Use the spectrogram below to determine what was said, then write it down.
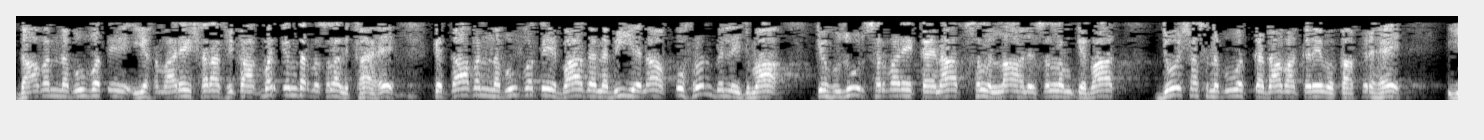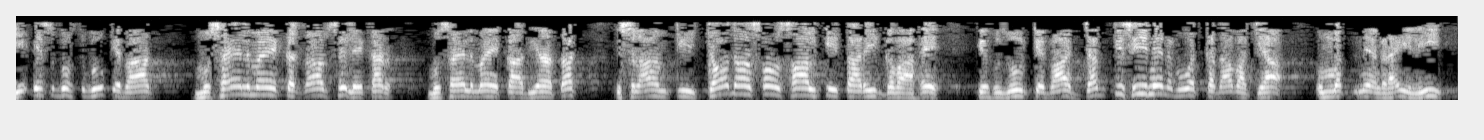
داون نبوت، یہ ہمارے شرافق اکبر کے اندر مسئلہ لکھا ہے کہ داون نبوت بعد نبی نا کفرن بالاجماع، کہ حضور سرور کائنات صلی اللہ علیہ وسلم کے بعد جو شخص نبوت کا دعویٰ کرے، وہ کافر ہے۔ یہ اس گفتگو کے بعد مسلم کذاب سے لے کر مسلم قادیاں تک اسلام کی چودہ سو سال کی تاریخ گواہ ہے کہ حضور کے بعد جب کسی نے نبوت کا دعویٰ کیا، امت نے انگڑائی لی،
